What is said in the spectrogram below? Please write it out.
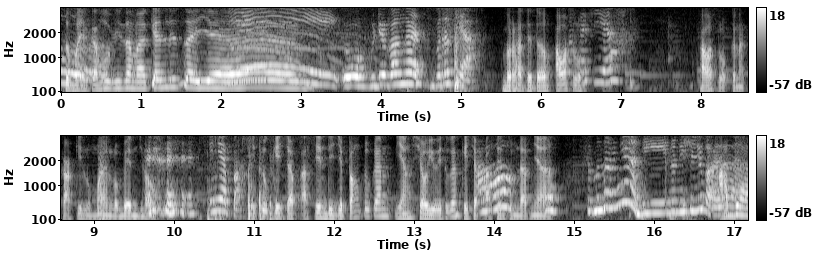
supaya kamu bisa makan lu sayang. Yeay. Oh, gede banget. Berat ya? Berat itu. Awas lo, Makasih ya. awas lo kena kaki lumayan lo benjol. Ini apa? itu kecap asin di Jepang tuh kan yang shoyu itu kan kecap Ah, asin sebenarnya. Oh, sebenarnya di Indonesia juga ada. Ada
